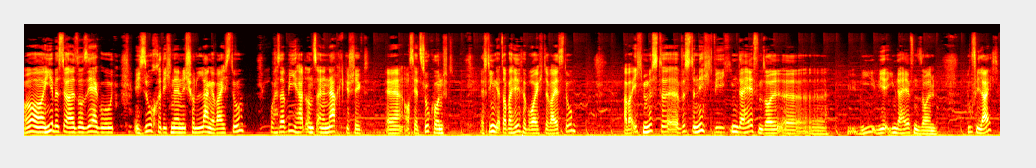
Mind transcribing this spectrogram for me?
Oh, hier bist du also, sehr gut. Ich suche dich nämlich schon lange, weißt du? B hat uns eine Nachricht geschickt, äh, aus der Zukunft. Es klingt, als ob er Hilfe bräuchte, weißt du? Aber ich müsste, äh, wüsste nicht, wie ich ihm da helfen soll, äh, wie wir ihm da helfen sollen. Du vielleicht?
